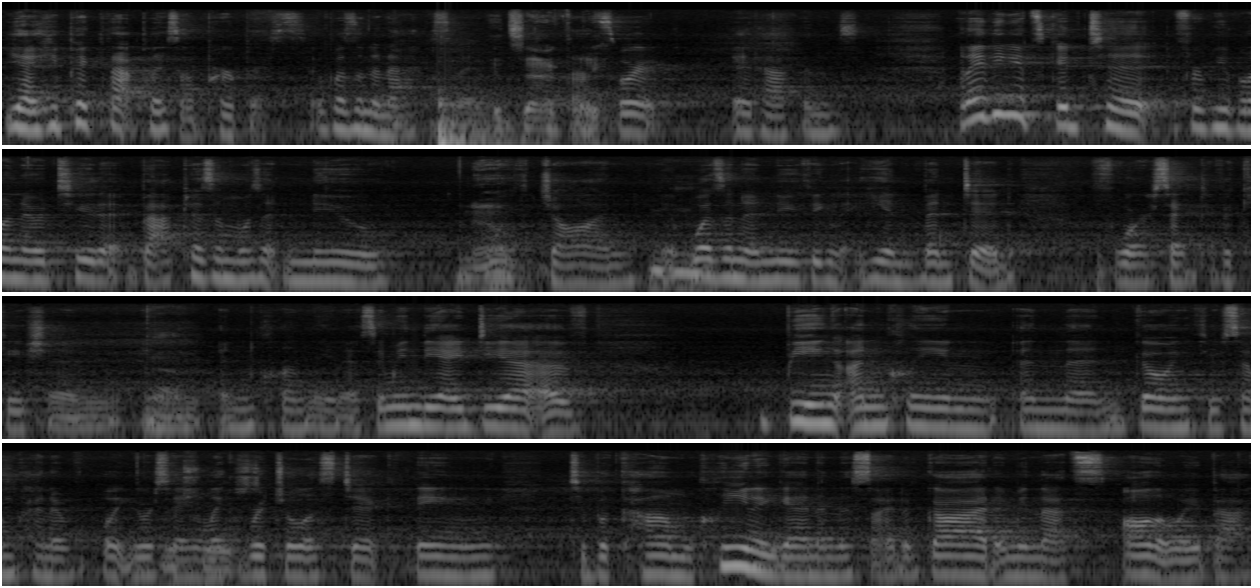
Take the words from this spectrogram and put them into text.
Yeah, he picked that place on purpose. It wasn't an accident. Exactly. That's where it, it happens. And I think it's good to for people to know too that baptism wasn't new No, with John. It Mm-mm. wasn't a new thing that he invented for sanctification and, No. and cleanliness. I mean, the idea of being unclean and then going through some kind of what you were saying, like ritualistic thing to become clean again in the sight of God. I mean, that's all the way back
